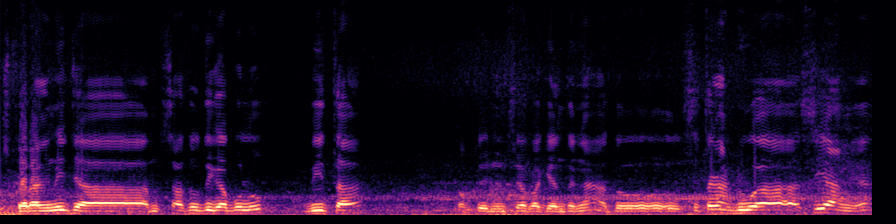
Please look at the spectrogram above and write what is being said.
sekarang ini jam 1.30 Wita waktu Indonesia bagian tengah atau setengah dua siang ya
